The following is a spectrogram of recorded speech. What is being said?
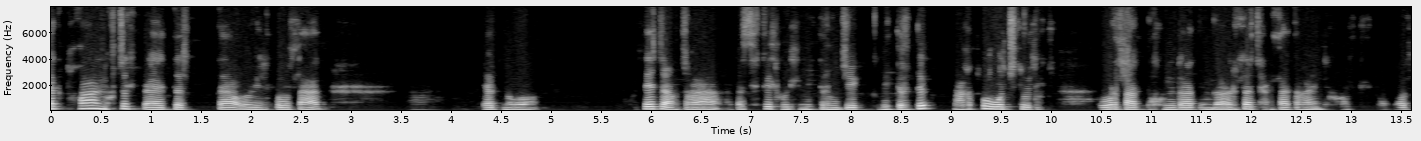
яг тухайн нөхцөл байдалтай уялдуулаад яг нөгөө хүлээж авч байгаа одоо сэтгэл хөдлөл мэдрэмжийг мэдэрдэг. Магадгүй үйлчлүүлэгч уурлаад бухимдаад ингээ орилоо чарлаад байгаа юм тохиолдол бол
